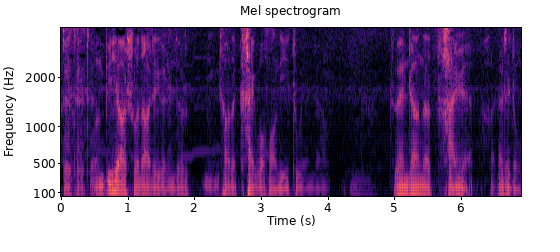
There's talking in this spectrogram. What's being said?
对对对，我们必须要说到这个人，就是明朝的开国皇帝朱元璋。朱元璋的残忍和他这种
